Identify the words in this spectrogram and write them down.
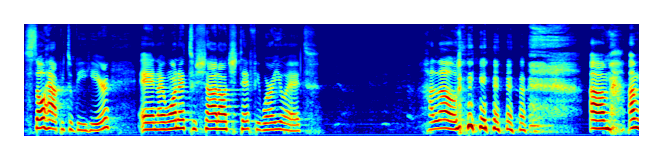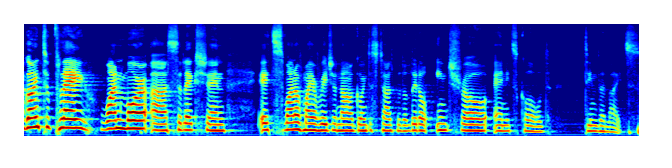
so happy to be here. And I wanted to shout out Steffi, where are you at? Hello. um, I'm going to play one more uh, selection. It's one of my original, I'm going to start with a little intro, and it's called Dim the Lights.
